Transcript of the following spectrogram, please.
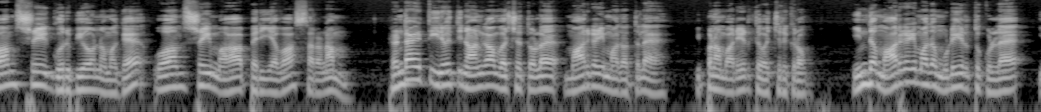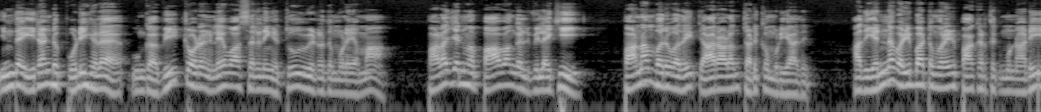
ஓம் ஸ்ரீ குருபியோ நமக. ஓம் ஸ்ரீ மகா பெரியவா சரணம். ரெண்டாயிரத்தி இருபத்தி நான்காம் வருஷத்தோட மார்கழி மாதத்தில் இப்போ நம்ம அடியெடுத்து வச்சிருக்கிறோம். இந்த மார்கழி மாதம் முடிகிறதுக்குள்ளே இந்த இரண்டு பொடிகளை உங்கள் வீட்டோட நிலைவாசலை நீங்கள் தூவி விடுறது மூலயமா பல ஜென்ம பாவங்கள் விலகி பணம் வருவதை யாராலும் தடுக்க முடியாது. அது என்ன வழிபாட்டு முறைன்னு பார்க்கறதுக்கு முன்னாடி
